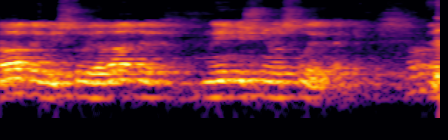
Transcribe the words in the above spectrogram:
ради, міської ради нинішнього скликання. Е,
